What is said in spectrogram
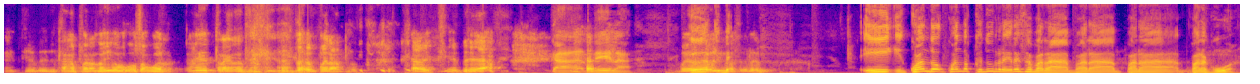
¿Entiendes? Te están esperando ahí como cosa buena. Entra que te, están esperando. Entiendes. Candela. Voy a Y- ver y-. ¿Y, cuándo, cuándo es que tú regresas para, para, para, para Cuba?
